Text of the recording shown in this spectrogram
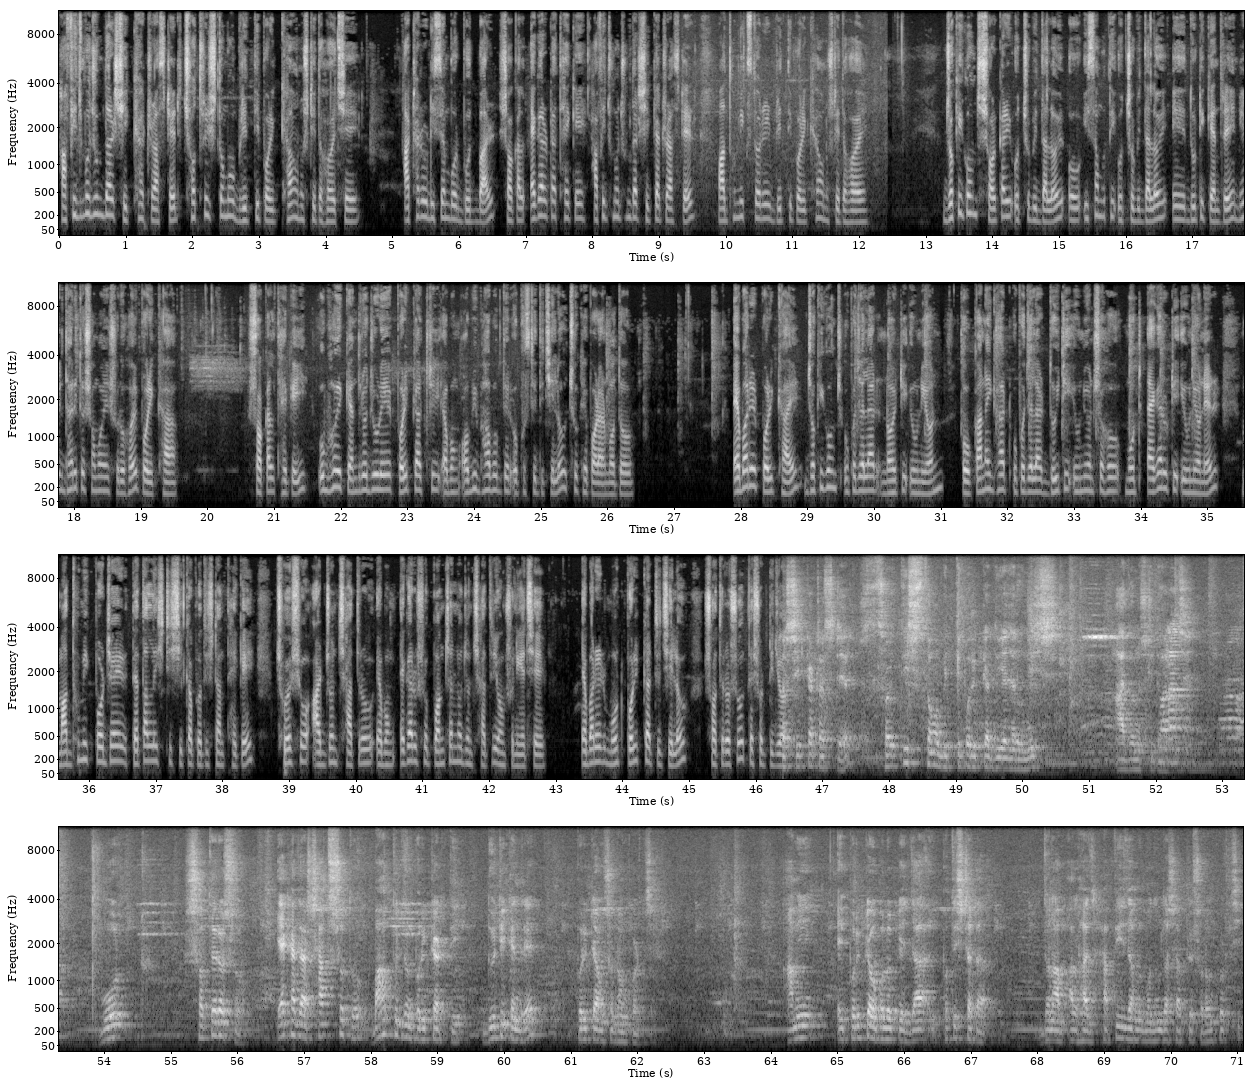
হাফিজ মজুমদার শিক্ষা ট্রাস্টের ছত্রিশতম বৃত্তি পরীক্ষা অনুষ্ঠিত হয়েছে। আঠারো ডিসেম্বর বুধবার সকাল এগারোটা থেকে হাফিজ মজুমদার শিক্ষা ট্রাস্টের মাধ্যমিক স্তরের বৃত্তি পরীক্ষা অনুষ্ঠিত হয়। জকিগঞ্জ সরকারি উচ্চ বিদ্যালয় ও ইসামতি উচ্চ বিদ্যালয় এ দুটি কেন্দ্রে নির্ধারিত সময়ে শুরু হয় পরীক্ষা। সকাল থেকেই উভয় কেন্দ্র জুড়ে পরীক্ষার্থী এবং অভিভাবকদের উপস্থিতি ছিল চোখে পড়ার মতো। এবারের পরীক্ষায় জকিগঞ্জ উপজেলার নয়টি ইউনিয়ন ও কানাইঘাট উপজেলার দুইটি ইউনিয়ন সহ মোট এগারোটি ইউনিয়নের মাধ্যমিক পর্যায়ের তেতাল্লিশটি শিক্ষা প্রতিষ্ঠান থেকে ছয়শো আটজন ছাত্র এবং এগারোশো পঞ্চান্ন জন ছাত্রী অংশ নিয়েছে। এবারের মোট পরীক্ষার্থী ছিল সতেরোশো তেষট্টি জন। শিক্ষা ট্রাস্টের ছয়ত্রিশতম বৃত্তি পরীক্ষা দুই হাজার উনিশ আজ অনুষ্ঠিত মোট সতেরোশো এক হাজার সাতশত বাহাত্তর জন পরীক্ষার্থী দুইটি কেন্দ্রে পরীক্ষায় অংশগ্রহণ করছে। আমি এই পরীক্ষা উপলক্ষে যা প্রতিষ্ঠাতা জনাব আলহাজ হাফিজ আহমদ মজুমদার সাহেবকে স্মরণ করছি।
